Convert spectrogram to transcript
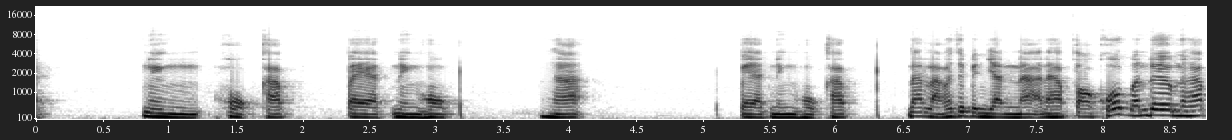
ด หนึ่งหกครับแปดหนึ่งหกนะฮะแปดหนึ่งหกครับ ด้านหลังก็จะเป็นยันนะนะครับ ต่อโค้ดเหมือนเดิมนะครับ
